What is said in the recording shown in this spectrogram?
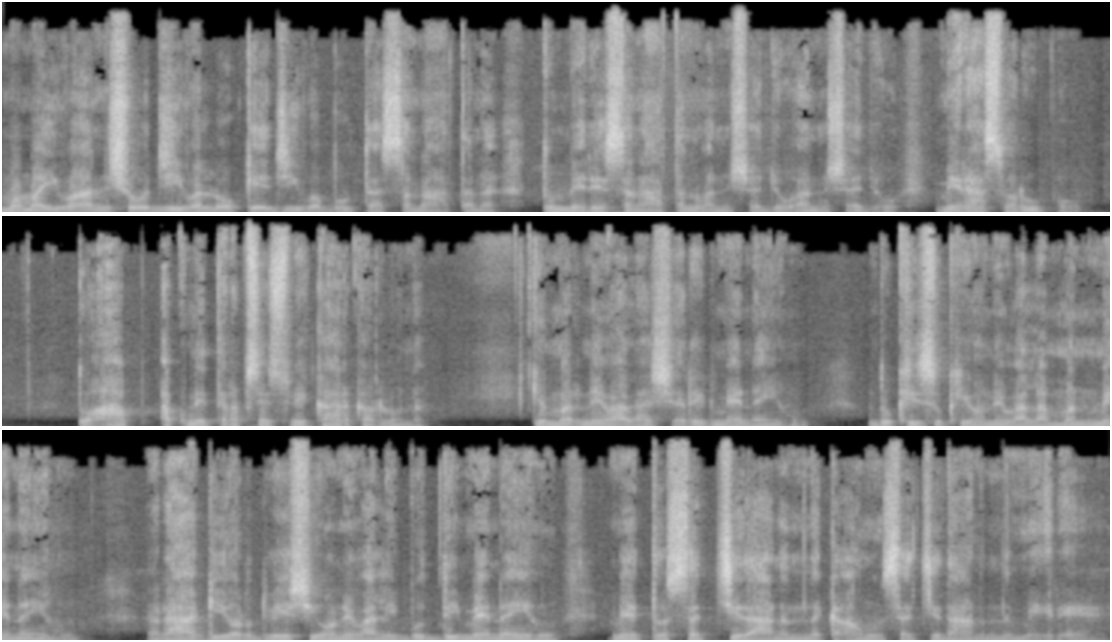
ममई वंशो जीव लोके जीव भूत सनातन। तुम मेरे सनातन वंशज हो अंशज हो मेरा स्वरूप हो। तो आप अपने तरफ़ से स्वीकार कर लो ना कि मरने वाला शरीर में नहीं हूँ, दुखी सुखी होने वाला मन में नहीं हूँ। रागी और द्वेषी होने वाली बुद्धि में नहीं हूँ। मैं तो सच्चिदानंद का हूँ। सच्चिदानंद मेरे है।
